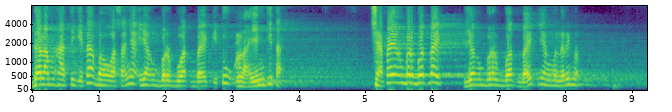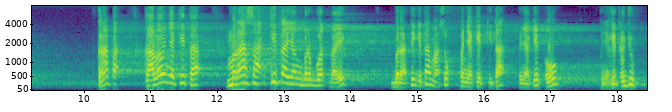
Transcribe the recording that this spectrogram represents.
dalam hati kita bahwasanya yang berbuat baik itu lain kita. Siapa yang berbuat baik? Yang berbuat baik yang menerima. Kenapa? Kalaunya kita merasa kita yang berbuat baik, berarti kita masuk penyakit kita, penyakit oh, penyakit ujub.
